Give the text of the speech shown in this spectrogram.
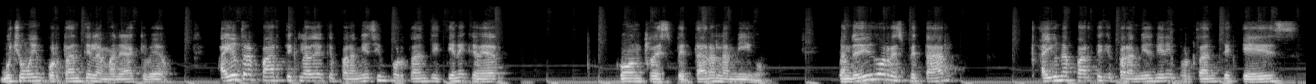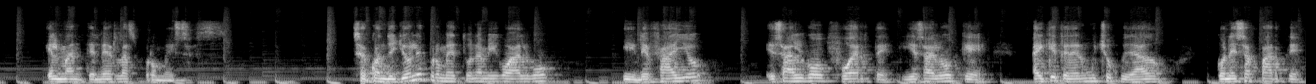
mucho, muy importante la manera que veo. Hay otra parte, Claudia, que para mí es importante y tiene que ver con respetar al amigo. Cuando digo respetar, hay una parte que para mí es bien importante que es el mantener las promesas. O sea, cuando yo le prometo a un amigo algo y le fallo, es algo fuerte y es algo que hay que tener mucho cuidado con esa parte,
